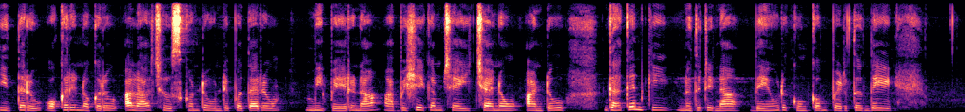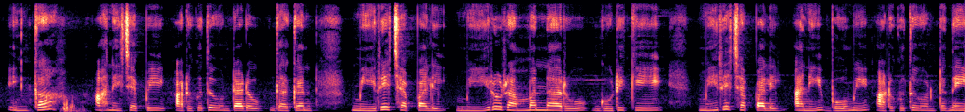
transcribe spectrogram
ఇద్దరు ఒకరినొకరు అలా చూసుకుంటూ ఉండిపోతారు. మీ పేరున అభిషేకం చేయించాను అంటూ గగన్కి నుదుటిన దేవుడు కుంకుమ పెడుతుంది. ఇంకా అని చెప్పి అడుగుతూ ఉంటాడు గగన్. మీరే చెప్పాలి మీరు రమ్మన్నారు గుడికి మీరే చెప్పాలి అని భూమి అడుగుతూ ఉంటుంది.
